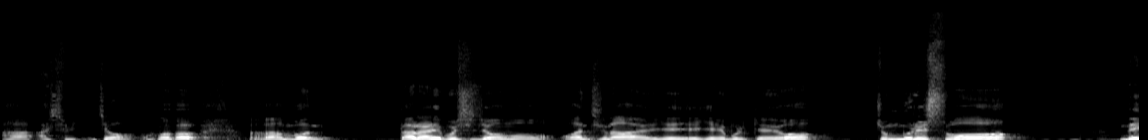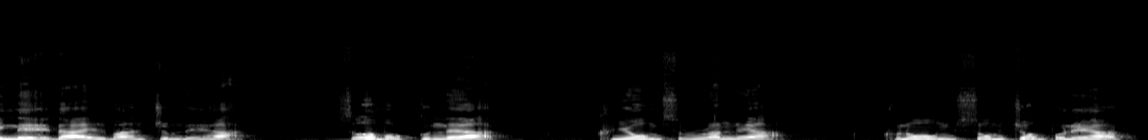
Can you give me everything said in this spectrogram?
아, 아시죠? 어, 한번 따라해 보시죠. 뭐, 완티나에게 얘기해 볼게요. 준무리 수어, 닉네 달 반쯤 내약, 써먹군 내약, 그놈 수루란 내약, 그놈 쏨좀 보내약,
